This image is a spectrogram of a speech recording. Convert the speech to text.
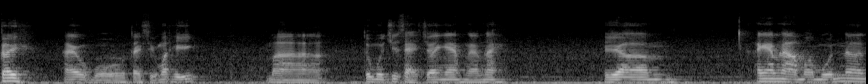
cây hay bộ tài xỉu mắt hí mà tôi muốn chia sẻ cho anh em ngày hôm nay. Thì uh, anh em nào mà muốn ờ,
